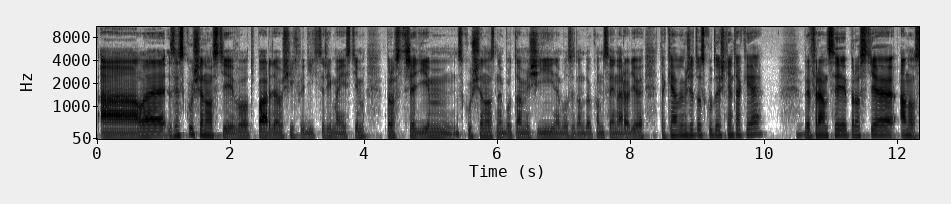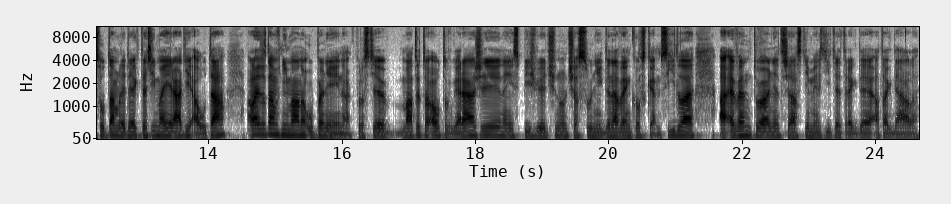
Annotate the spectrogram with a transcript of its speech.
Ale ze zkušenosti od pár dalších lidí, kteří mají s tím prostředím zkušenost, nebo tam žijí, nebo se tam dokonce i narodili, tak já vím, že to skutečně tak je. Ve Francii prostě, ano, jsou tam lidé, kteří mají rádi auta, ale je to tam vnímáno úplně jinak. Prostě máte to auto v garáži, nejspíš většinu času někde na venkovském sídle a eventuálně třeba s tím jezdíte track day a tak dále.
